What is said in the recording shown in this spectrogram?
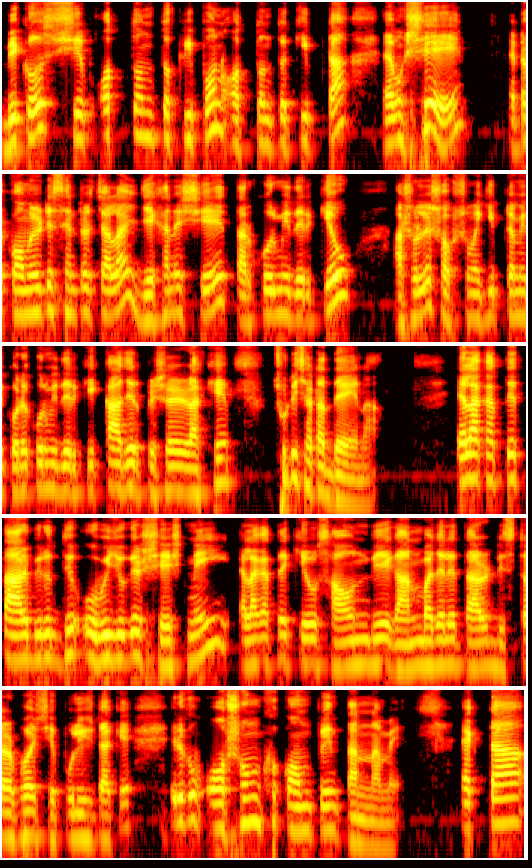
বিকজ সে অত্যন্ত কৃপণ, অত্যন্ত কিপটা এবং সে একটা কমিউনিটি সেন্টার চালায় যেখানে সে তার কর্মীদেরকেও আসলে সবসময় কিপটামি করে কর্মীদেরকে কাজের প্রেশারে রাখে, ছুটি-ছাটা দেয় না। এলাকাতে তার বিরুদ্ধে অভিযোগের শেষ নেই। এলাকাতে কেউ সাউন্ড দিয়ে গান বাজালে তার ডিস্টার্ব হয়, সে পুলিশ ডাকে। এরকম অসংখ্য কমপ্লেন তার নামে। একটা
